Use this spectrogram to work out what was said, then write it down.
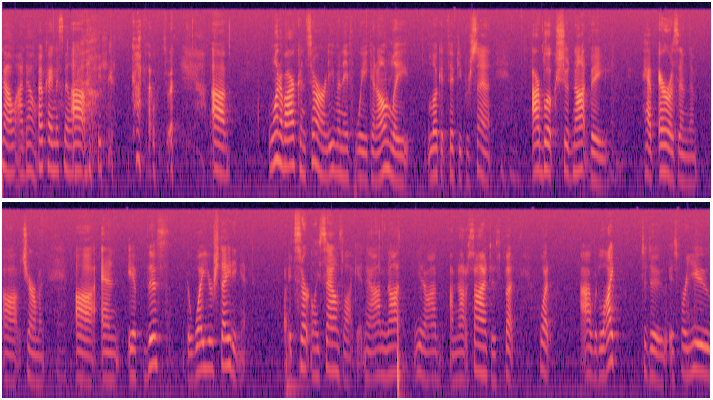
No, I don't. Okay, Miss Miller. Uh, God, um, one of our concern, even if we can only look at fifty percent, our books should not be, have errors in them, uh, Chairman. Uh, and if this, the way you're stating it, it certainly sounds like it. Now, I'm not, you know, I'm, I'm not a scientist, but what I would like to do is for you,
